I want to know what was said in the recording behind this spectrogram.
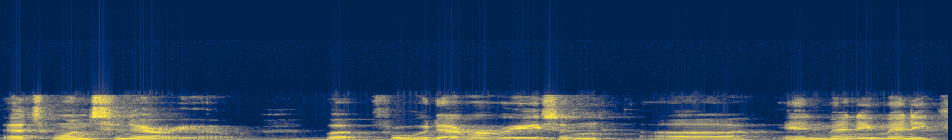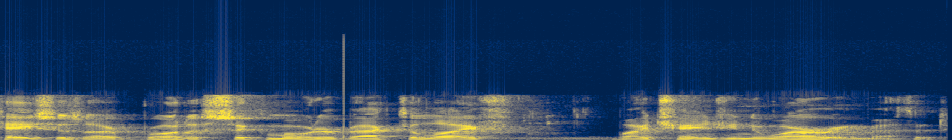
That's one scenario. But for whatever reason, uh, in many, many cases, I've brought a sick motor back to life by changing the wiring method.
